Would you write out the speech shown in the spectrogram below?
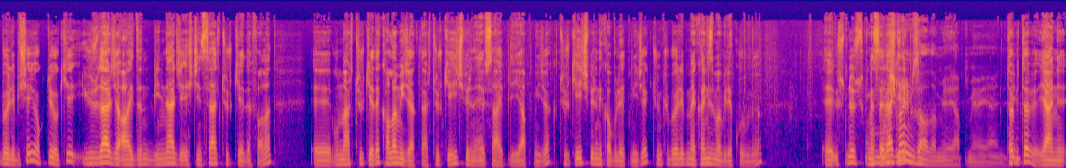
böyle bir şey yok. Diyor ki yüzlerce aydın, binlerce eşcinsel Türkiye'de falan. Ee, bunlar Türkiye'de kalamayacaklar. Türkiye hiçbirine ev sahipliği yapmayacak. Türkiye hiçbirini kabul etmeyecek. Çünkü böyle bir mekanizma bile kurmuyor. Ee, üstüne üstlük mesela Anlaşma gidip... imzalamıyor yapmıyor yani. Tabii tabii yani...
